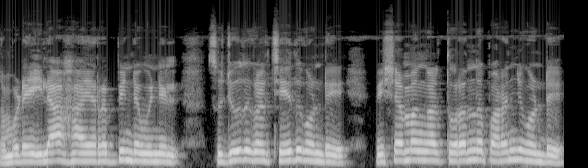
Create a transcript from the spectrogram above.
നമ്മുടെ ഇലാഹായ റബ്ബിന്റെ മുന്നിൽ സുജൂതുകൾ ചെയ്തുകൊണ്ട് വിഷമങ്ങൾ തുറന്ന് പറഞ്ഞുകൊണ്ട്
